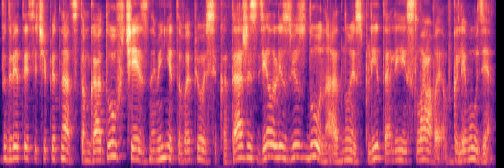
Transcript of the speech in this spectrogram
В 2015 году в честь знаменитого песика даже сделали звезду на одной из плит Аллеи Славы в Голливуде.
